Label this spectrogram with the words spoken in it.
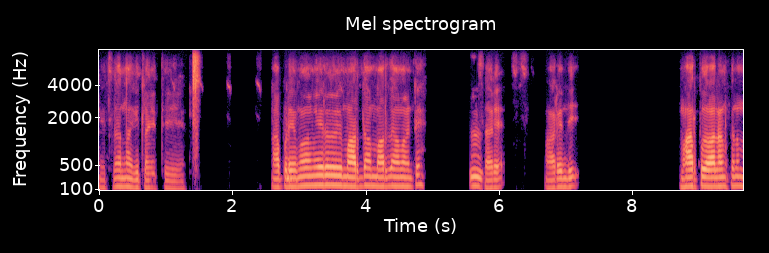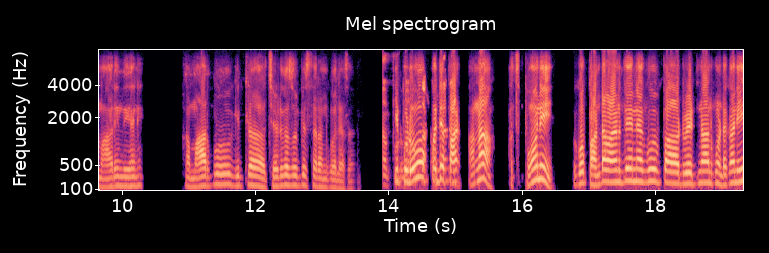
ఎట్లా నాకు ఇట్లా అయితే అప్పుడేమో మీరు మారుదాం మారుదాం అంటే. సరే మారింది. మార్పు కావాలనుకున్నా మారింది కానీ ఆ మార్పు ఇట్లా చెడుగా చూపిస్తారు అనుకోలే అప్పుడు ఇప్పుడు కొద్దిగా అన్నా పోనీ ఒక పంట పండితే నాకు పెట్టినా అనుకుంటా కానీ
